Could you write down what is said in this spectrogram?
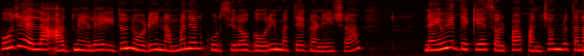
ಪೂಜೆ ಎಲ್ಲ ಆದಮೇಲೆ ಇದು ನೋಡಿ ನಮ್ಮನೇಲಿ ಕೂಡಿಸಿರೋ ಗೌರಿ ಮತ್ತು ಗಣೇಶ ನೈವೇದ್ಯಕ್ಕೆ ಸ್ವಲ್ಪ ಪಂಚಾಮೃತನ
